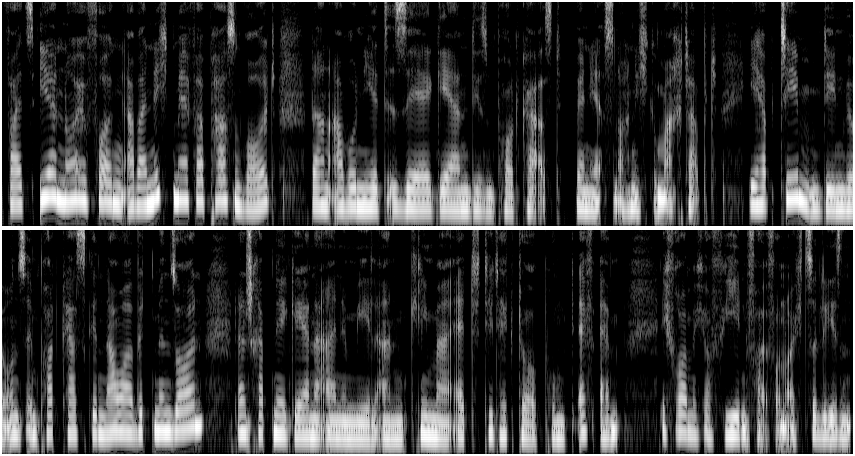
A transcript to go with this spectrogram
Falls ihr neue Folgen aber nicht mehr verpassen wollt, dann abonniert sehr gern diesen Podcast, wenn ihr es noch nicht gemacht habt. Ihr habt Themen, denen wir uns im Podcast genauer widmen sollen, dann schreibt mir gerne eine Mail an klima.detektor.fm. Ich freue mich auf jeden Fall von euch zu lesen.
